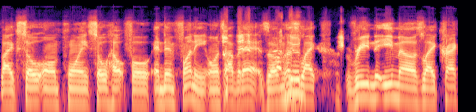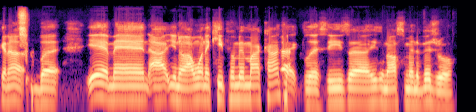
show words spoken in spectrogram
like so on point, so helpful, and then funny on top of that. So I'm just like reading the emails, like cracking up. But yeah, man, I you know I want to keep him in my contact list. He's uh he's an awesome individual,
